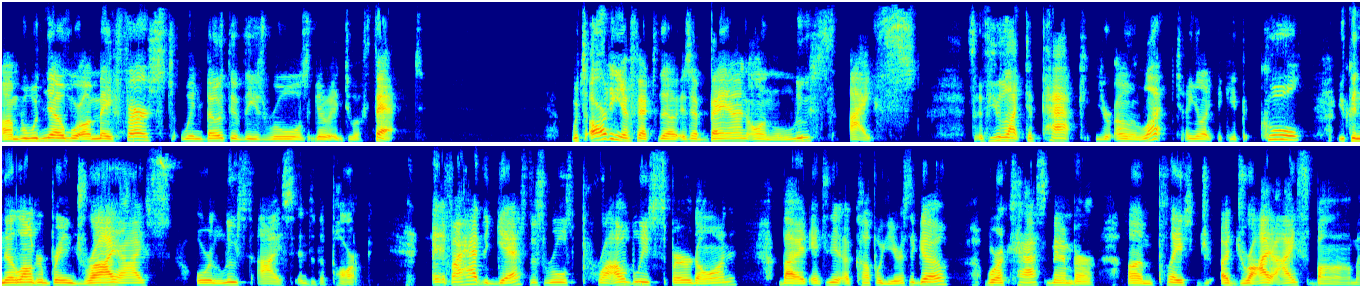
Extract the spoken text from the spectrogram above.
Um, we would know more on May 1st when both of these rules go into effect. What's already in effect, though, is a ban on loose ice. So if you like to pack your own lunch and you like to keep it cool, you can no longer bring dry ice or loose ice into the park. And if I had to guess, this rule's probably spurred on by an incident a couple years ago where a cast member um, placed a dry ice bomb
